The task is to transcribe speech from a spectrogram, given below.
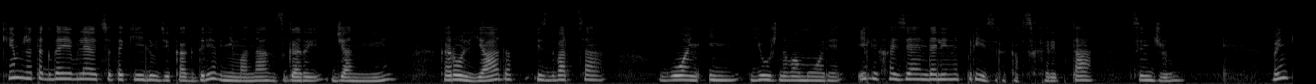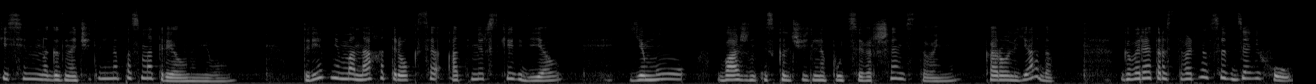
кем же тогда являются такие люди, как древний монах с горы Джанмин, король ядов из дворца Гуань-инь Южного моря или хозяин долины призраков с хребта Цинджу? Вэнькисин многозначительно посмотрел на него. Древний монах отрекся от мирских дел Ему важен исключительно путь совершенствования. Король ядов, говорят, растворился в Дзяньху,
